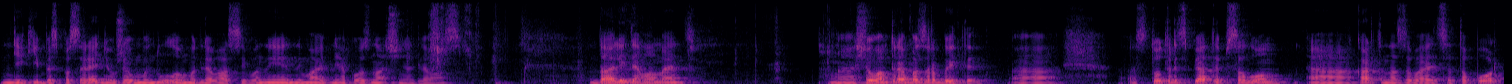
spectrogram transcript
які безпосередньо вже в минулому для вас, і вони не мають ніякого значення для вас. Далі йде момент. Е, Що вам треба зробити? Е, 135 псалом, е, карта називається Топор.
